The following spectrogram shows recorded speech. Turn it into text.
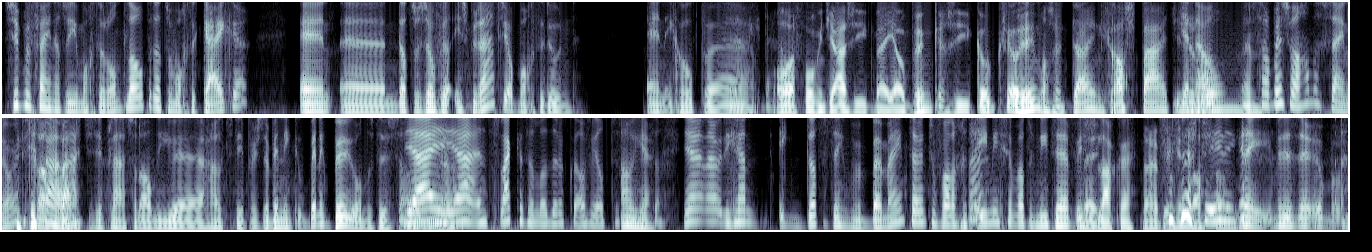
Super fijn dat we hier mochten rondlopen, dat we mochten kijken. En eh, dat we zoveel inspiratie op mochten doen. En ik hoop... eh. Oh, volgend jaar zie ik bij jouw bunker zie ik ook zo helemaal zo'n tuin, graspaadjes ja, nou, erom. En... dat zou best wel handig zijn hoor, die Ja. graspaadjes in plaats van al die eh, houtsnippers. Daar ben ik, ben ik beu ondertussen al. Ja, ja, ja. en slakken zullen er ook wel veel tussen Oh, ja. zitten. Ja, nou, die gaan, ik, dat is denk ik bij mijn tuin toevallig het Ah. enige wat ik niet heb, is Nee. slakken. Daar heb je geen last Het van. Nee, maar dat is, maar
